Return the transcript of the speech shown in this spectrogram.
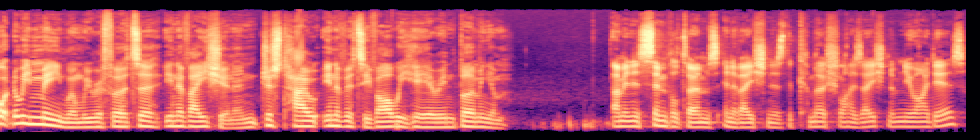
What do we mean when we refer to innovation and just how innovative are we here in Birmingham? I mean, in simple terms, innovation is the commercialisation of new ideas.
